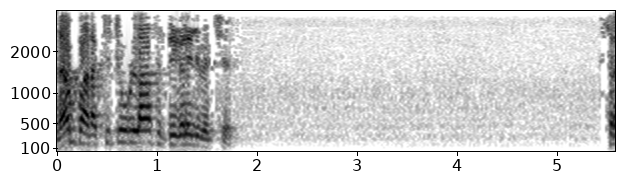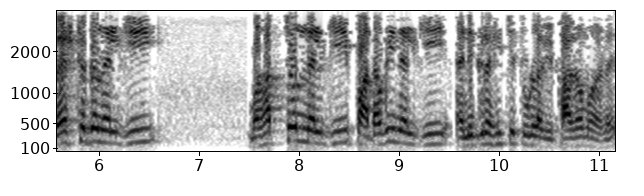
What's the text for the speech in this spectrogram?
നാം പടച്ചിട്ടുള്ള സിദ്ധികളിൽ വെച്ച് ശ്രേഷ്ഠത നൽകി മഹത്വം നൽകി പദവി നൽകി അനുഗ്രഹിച്ചിട്ടുള്ള വിഭാഗമാണ്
